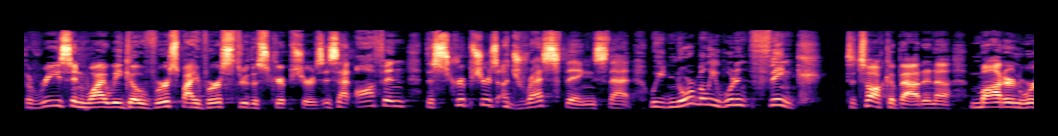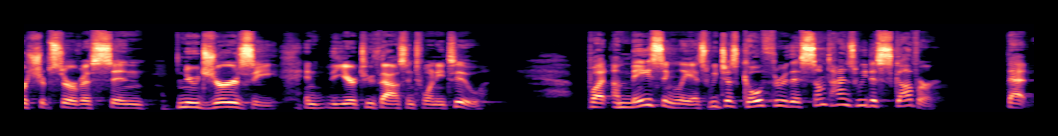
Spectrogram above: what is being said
The reason why we go verse by verse through the scriptures is that often the scriptures address things that we normally wouldn't think to talk about in a modern worship service in New Jersey in the year 2022. But amazingly, as we just go through this, sometimes we discover that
